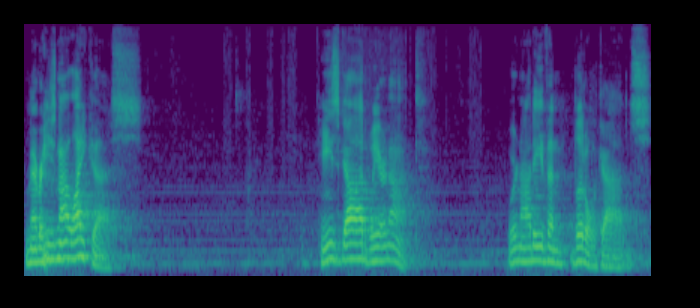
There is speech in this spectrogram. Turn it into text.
Remember, he's not like us. He's God, we are not. We're not even little gods.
